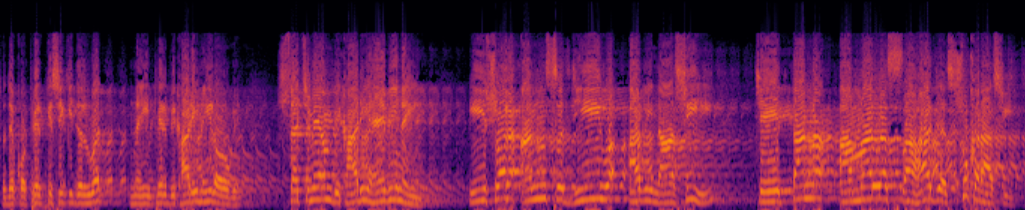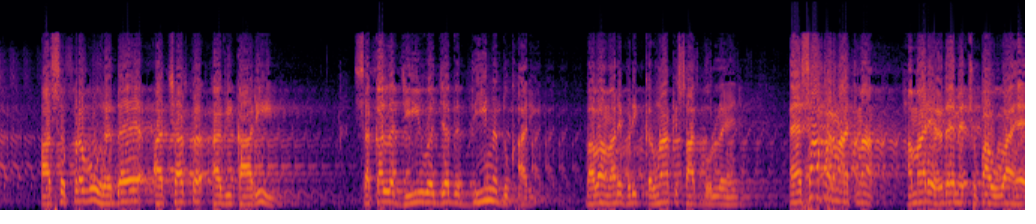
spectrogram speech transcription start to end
तो देखो, फिर किसी की ज़रूरत नहीं, फिर भिखारी नहीं रहोगे। सच में हम भिखारी हैं भी नहीं। ईश्वर अंश जीव अविनाशी चेतन अमल सहज सुख राशि। अस प्रभु हृदय अछत अविकारी, सकल जीव जग दीन दुखारी। बाबा, हमारे बड़ी करुणा के साथ बोल रहे हैं। ऐसा परमात्मा हमारे हृदय में छुपा हुआ है,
